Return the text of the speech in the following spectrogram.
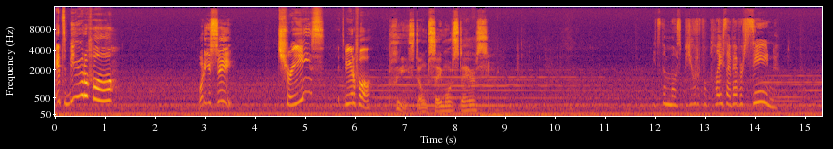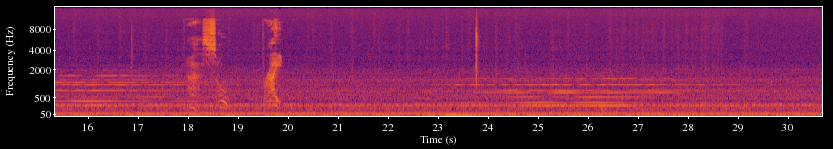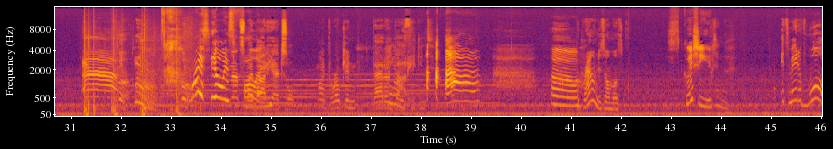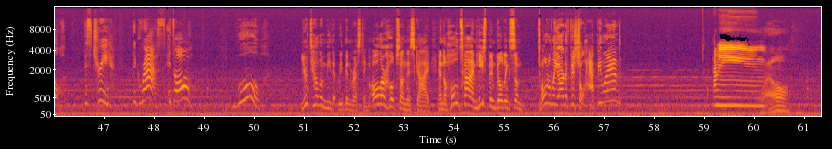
It's beautiful! What do you see? Trees? It's beautiful. Please don't say more stairs. It's the most beautiful place I've ever seen. So bright. Why is he always That's falling? my body, Axel. My broken, battered Hang on a body. second. Ah! The Oh, ground is almost. squishy. What in the... It's made of wool. This tree, the grass, it's all wool. You're telling me that we've been resting all our hopes on this guy, and the whole time he's been building some totally artificial happy land? I mean, Well,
